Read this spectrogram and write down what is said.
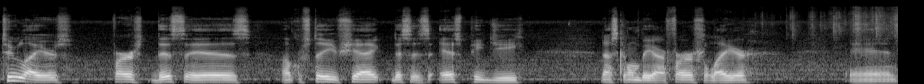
two layers. First, this is Uncle Steve's Shake. This is SPG. That's gonna be our first layer. And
